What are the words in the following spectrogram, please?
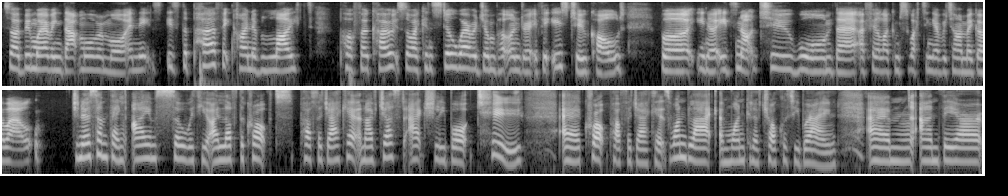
so I've been wearing that more and more, and it's it's the perfect kind of light puffer coat, so I can still wear a jumper under it if it is too cold. But you know, it's not too warm that I feel like I'm sweating every time I go out. Do you know something? I am so with you. I love the cropped puffer jacket, and I've just actually bought two uh, crop puffer jackets, one black and one kind of chocolatey brown. Um, and they are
